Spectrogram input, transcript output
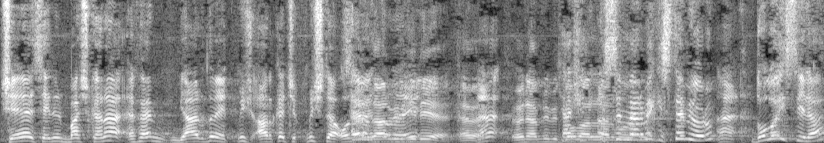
şeye senin başkana efendim yardım etmiş, arka çıkmış da ondan Serdar dolayı- Bilgili'ye evet. Ha? Önemli bir şimdi dolarlar. isim dolar. vermek istemiyorum. Ha. Dolayısıyla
